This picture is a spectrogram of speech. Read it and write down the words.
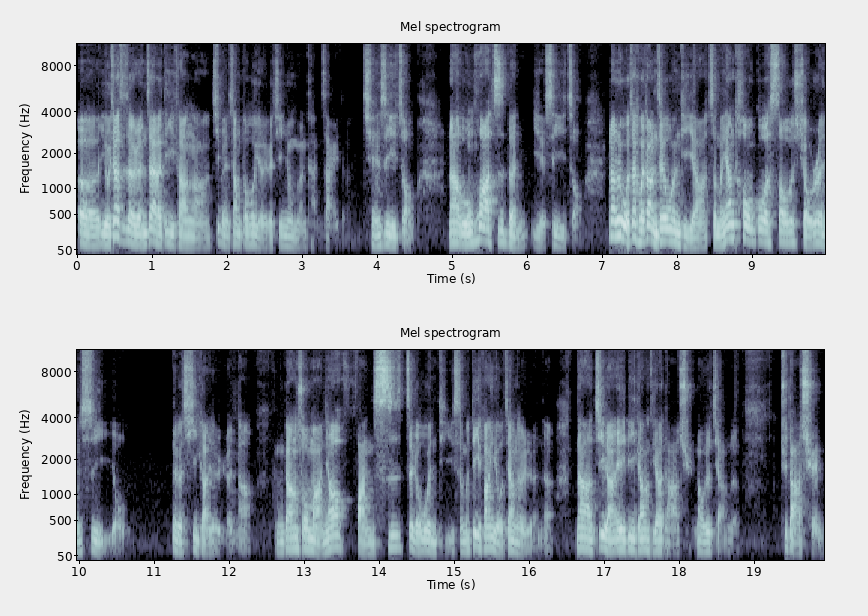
呃有价值的人在的地方啊，基本上都会有一个进入门槛在的。钱是一种，那文化资本也是一种。那如果再回到你这个问题啊，怎么样透过 social 认识有那个气概的人啊？我们刚刚说嘛，你要反思这个问题，什么地方有这样的人呢？那既然 A B 刚刚提到打拳，那我就讲了，去打拳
